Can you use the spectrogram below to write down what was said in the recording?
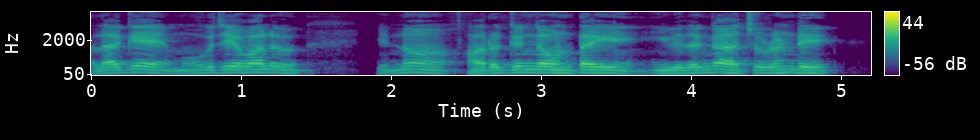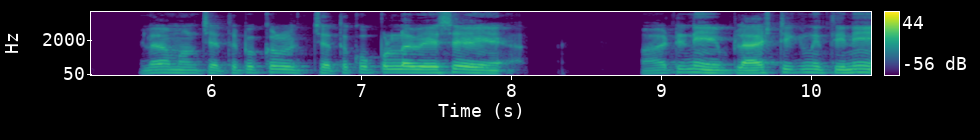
అలాగే మూగజీవాలు ఎన్నో ఆరోగ్యంగా ఉంటాయి. ఈ విధంగా చూడండి. ఇలా మనం చెత్తపిక్కలు చెత్త కుప్పల్లో వేసే వాటిని ప్లాస్టిక్ని తిని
